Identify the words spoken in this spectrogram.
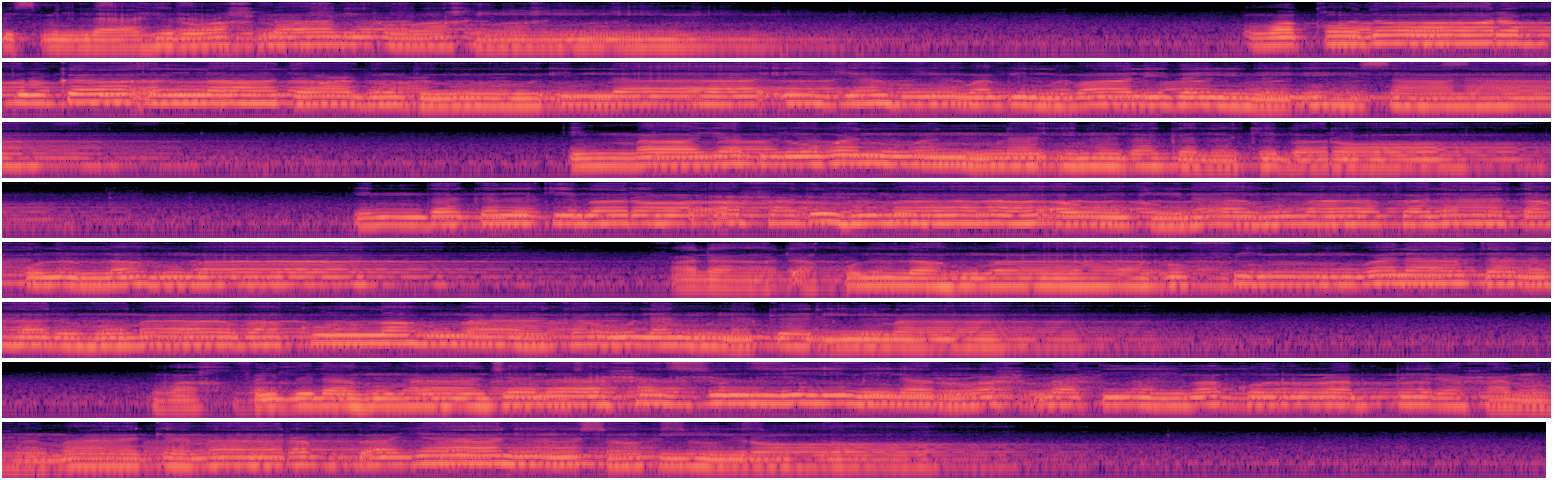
بسم اللہ الرحمن الرحیم وقضى ربك ألا تعبدوا إلا إياه وبالوالدين إحسانا. إما يبلغن عندك الكبر عندك الكبر أحدهما أو كلاهما فلا تقل لهما فلا تقل لهما أف ولا تنهرهما وقل لهما قولا كريما واخفض لهما جناح الذل من الرحمة وقل رب ارحمهما كما ربياني صغيرا.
